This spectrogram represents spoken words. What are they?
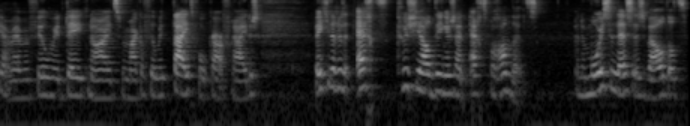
ja, we hebben veel meer date nights. We maken veel meer tijd voor elkaar vrij. Dus Weet je, er is echt cruciaal dingen zijn echt veranderd. En de mooiste les is wel dat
